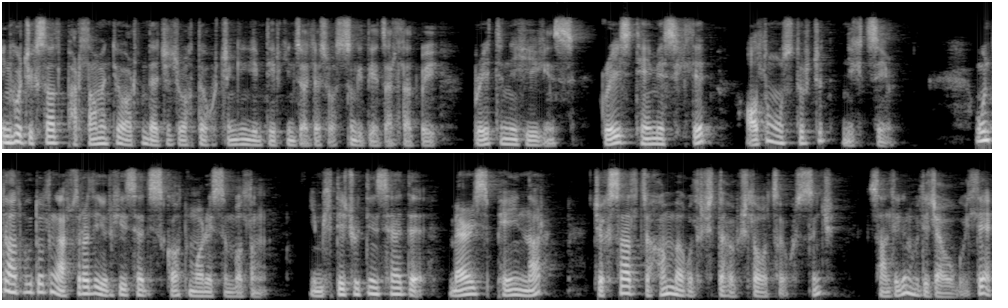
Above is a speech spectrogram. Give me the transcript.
Энэхүү жигсаалд парламентын ордонд ажиллаж байхдаа хүчингийн гэмт хэргийн золиос болсон гэдгийг зарлаад буй Brittany Higgins, Grace Thames эхлээд олон улс төрчид нэгдсэн юм. Үүнтэй холбогдуулан Австралийн ерөнхий сайд Scott Morrison болон эмэгтэйчүүдийн сайд Mary's Payne нар жагсаал зохион байгуулагчтай хөвчлөө уулзахыг хүссэн ч саналыг нь хүлээж аваагүй лээ.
